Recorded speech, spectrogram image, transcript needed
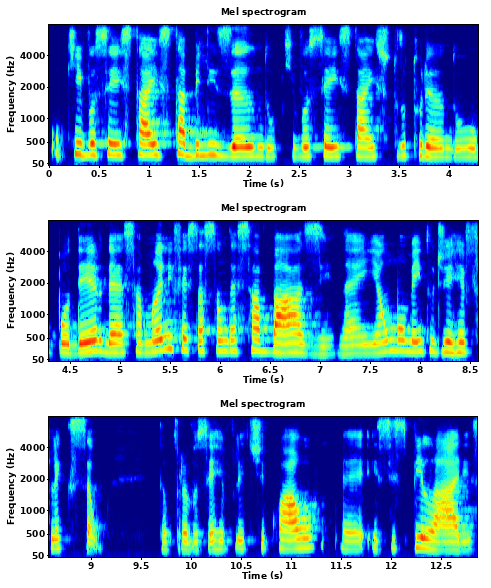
o que você está estabilizando, o que você está estruturando, o poder dessa manifestação dessa base, né? E é um momento de reflexão. Então, para você refletir qual é, esses pilares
